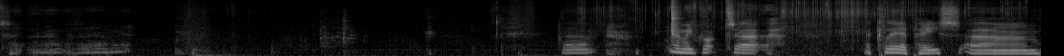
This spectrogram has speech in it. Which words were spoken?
Take that out of there a minute. Um, then we've got uh, a clear piece. Um,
